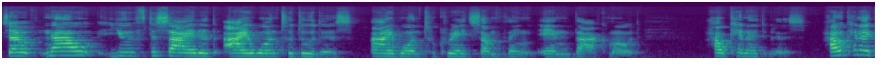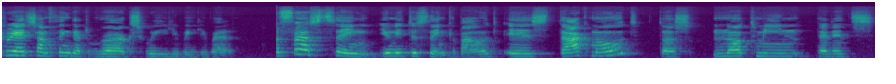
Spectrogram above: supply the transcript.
So now you've decided, I want to do this. I want to create something in dark mode. How can I do this? How can I create something that works really, really well? The first thing you need to think about is dark mode does not mean that it's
